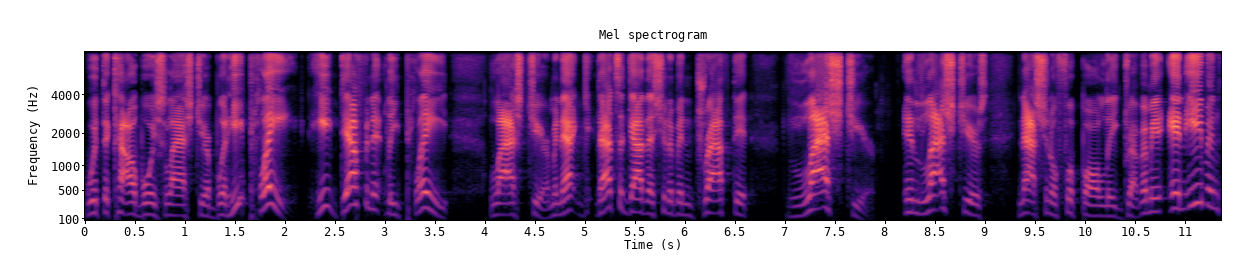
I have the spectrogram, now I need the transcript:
with the Cowboys last year, but he played. He definitely played last year. I mean that that's a guy that should have been drafted last year in last year's National Football League draft. I mean, and even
